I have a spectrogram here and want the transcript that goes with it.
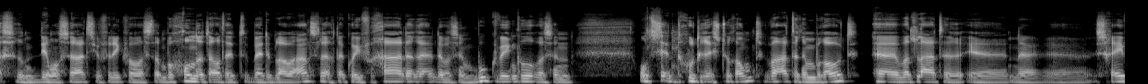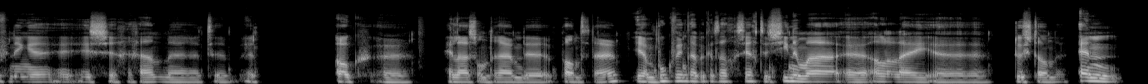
als er een demonstratie of wat ik wel was, dan begon het altijd bij de Blauwe Aanslag. Daar kon je vergaderen. Er was een boekwinkel, was een ontzettend goed restaurant, water en brood. Wat later naar uh, Scheveningen is gegaan. het, het ook helaas ontruimde pand daar. Ja, een boekwinkel heb ik het al gezegd. Een cinema, allerlei toestanden. En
